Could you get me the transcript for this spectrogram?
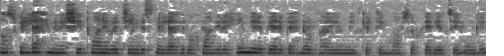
हौसबिल्लिमिनशैतवानरजीम बिस्मिल्लाहिर्रहमानिर्रहीम मेरे प्यारे बहनों और भाई उम्मीद करती हूँ आप सब खैरियत से होंगे।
